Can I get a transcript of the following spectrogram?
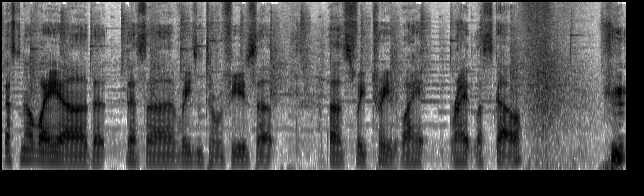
there's no way uh, that there's a reason to refuse a, a sweet treat, right? Right, let's go. there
